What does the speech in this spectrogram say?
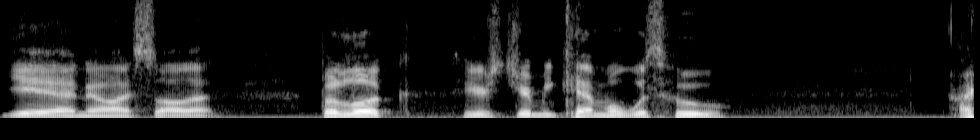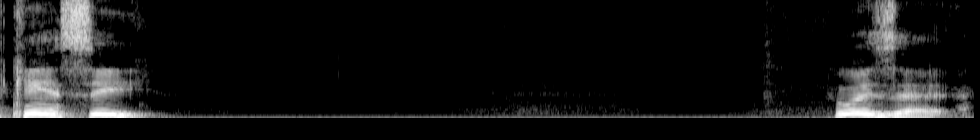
yeah, I know I saw that. But look, here's Jimmy Kimmel with who? I can't see. Who is that?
